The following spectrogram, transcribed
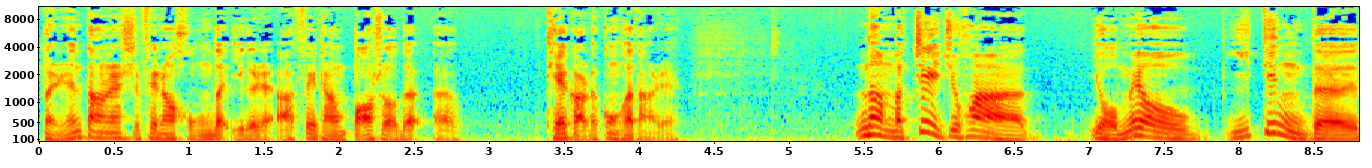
本人当然是非常红的一个人啊，非常保守的呃铁杆的共和党人。那么这句话。有没有一定的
